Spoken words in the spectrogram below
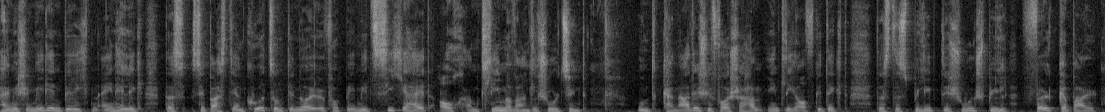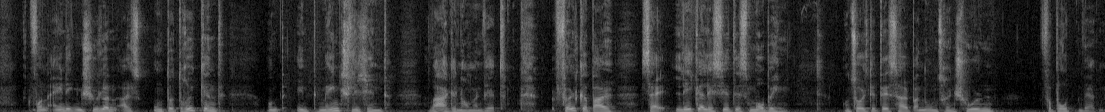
Heimische Medien berichten einhellig, dass Sebastian Kurz und die neue ÖVP mit Sicherheit auch am Klimawandel schuld sind. Und kanadische Forscher haben endlich aufgedeckt, dass das beliebte Schulspiel Völkerball von einigen Schülern als unterdrückend und entmenschlichend wahrgenommen wird. Völkerball sei legalisiertes Mobbing und sollte deshalb an unseren Schulen verboten werden.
